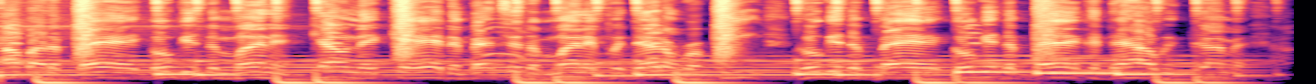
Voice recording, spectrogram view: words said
How about a bag? Go get the money, count that cash, and back to the money, put that on repeat. Go get the bag, go get the bag, cause that's how we coming.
